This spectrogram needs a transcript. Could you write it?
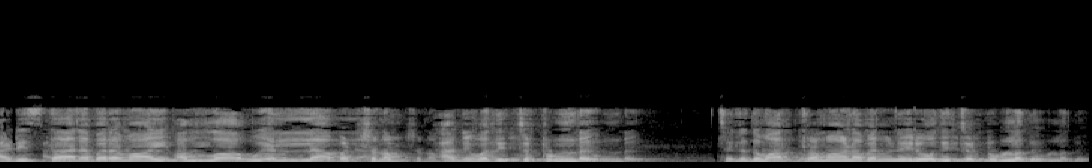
അടിസ്ഥാനപരമായി അള്ളാഹു എല്ലാ ഭക്ഷണം അനുവദിച്ചിട്ടുണ്ട്. ചിലത് മാത്രമാണ് അവൻ നിരോധിച്ചിട്ടുള്ളത്.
